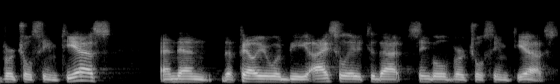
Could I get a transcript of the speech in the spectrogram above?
virtual CMTS, and then the failure would be isolated to that single virtual CMTS.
